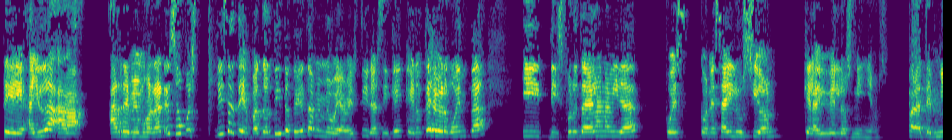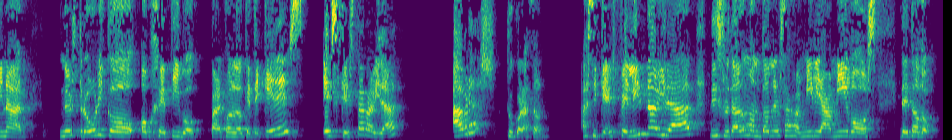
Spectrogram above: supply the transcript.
te ayuda a, rememorar eso, pues vístete de pastorcito, que yo también me voy a vestir, así que que no te dé vergüenza y disfruta de la Navidad pues con esa ilusión que la viven los niños. Para terminar, nuestro único objetivo para con lo que te quedes es que esta Navidad abras tu corazón. Así que feliz Navidad, disfrutad un montón de nuestra familia, amigos, de todo.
